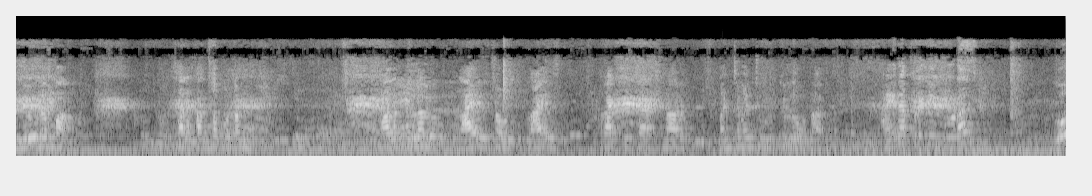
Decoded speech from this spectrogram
దేవుడమ్మ చాలా పెద్ద కుటుంబం. వాళ్ళ పిల్లలు లాయర్ చౌ లాయర్ ప్రాక్టీస్ చేస్తున్నారు. మంచి మంచి వృత్తుల్లో ఉన్నారు. అయినప్పటికీ కూడా గో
